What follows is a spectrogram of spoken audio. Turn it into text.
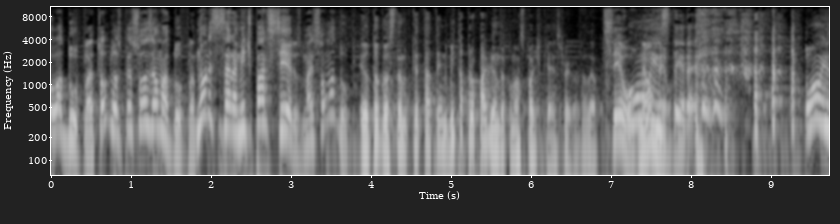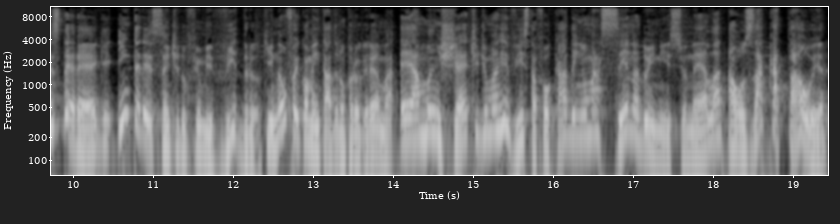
uma dupla. Só duas pessoas é uma dupla. Não necessariamente parceiros, mas são uma dupla. Eu tô gostando porque tá tendo muita propaganda pro nosso podcast agora, Léo. Seu, Um não meu. Um easter egg interessante do filme Vidro, que não foi comentado no programa, é a manchete de uma revista focada em uma cena do início. Nela, a Osaka Tower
